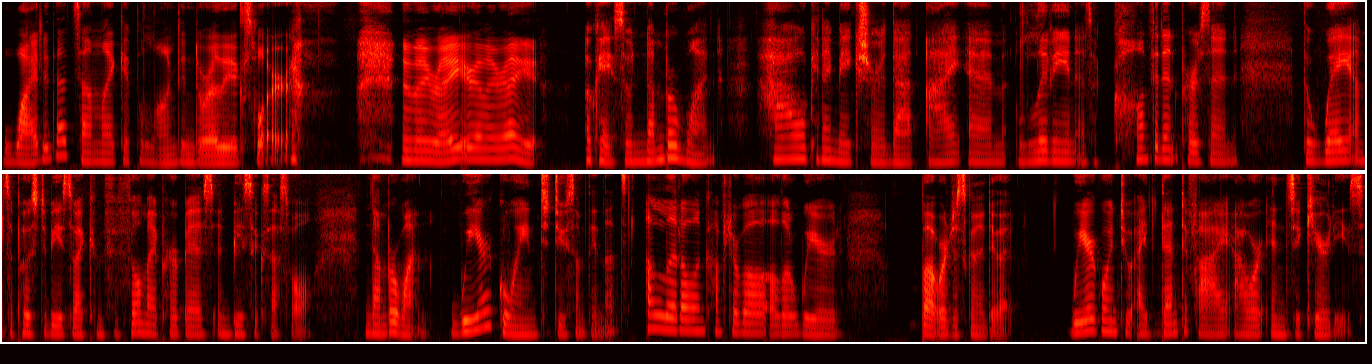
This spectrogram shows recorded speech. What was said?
Why did that sound like it belonged in Dora the Explorer? am I right or am I right? Okay, so number one, how can I make sure that I am living as a confident person the way I'm supposed to be so I can fulfill my purpose and be successful? Number one, we are going to do something that's a little uncomfortable, a little weird, but we're just going to do it. We are going to identify our insecurities.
